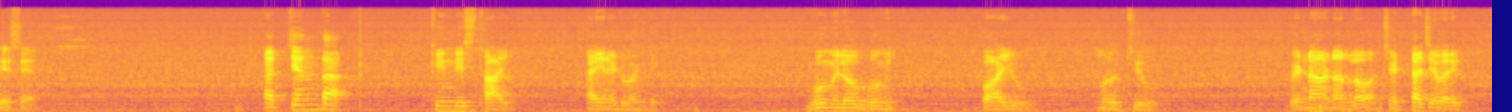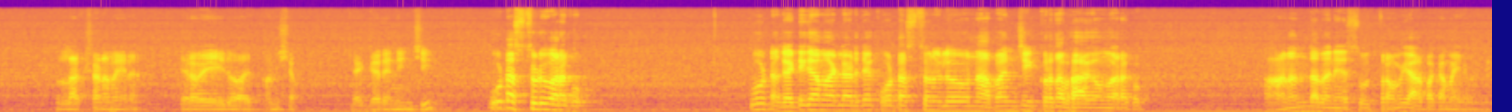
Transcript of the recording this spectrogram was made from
చేశారు. అత్యంత కింది స్థాయి అయినటువంటి భూమిలో భూమి వాయు మృత్యు పిండాండంలో చెట్ట చివరి లక్షణమైన ఇరవై ఐదో అంశం దగ్గర నుంచి కూటస్థుడి వరకు కూట గట్టిగా మాట్లాడితే కూటస్థునిలో ఉన్న అపంచీకృత భాగం వరకు. ఆనందం అనే సూత్రం వ్యాపకమై ఉంది.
